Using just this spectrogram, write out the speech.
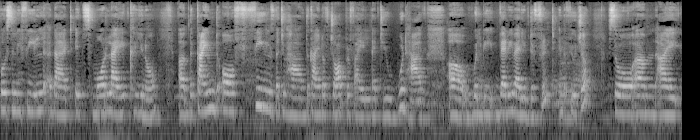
personally feel that it's more like you know uh, the kind of fields that you have, the kind of job profile that you would have uh, will be very very different in the future. So um, I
